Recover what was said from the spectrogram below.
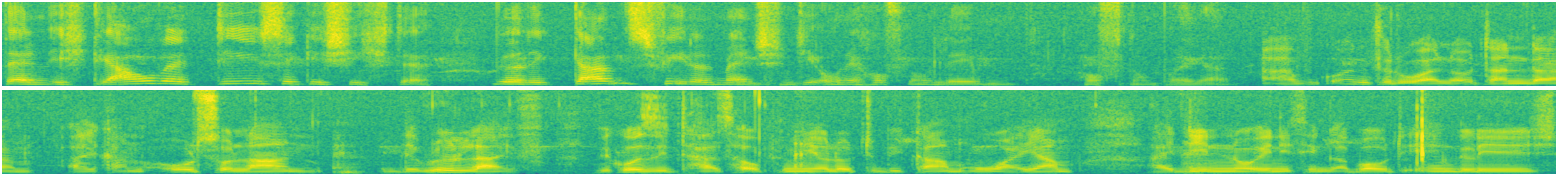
Denn ich glaube, diese Geschichte würde ganz vielen Menschen, die ohne Hoffnung leben, Hoffnung bringen. I've gone through a lot, and um, I can also learn the real life because it has helped me a lot to become who I am. I didn't know anything about English,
